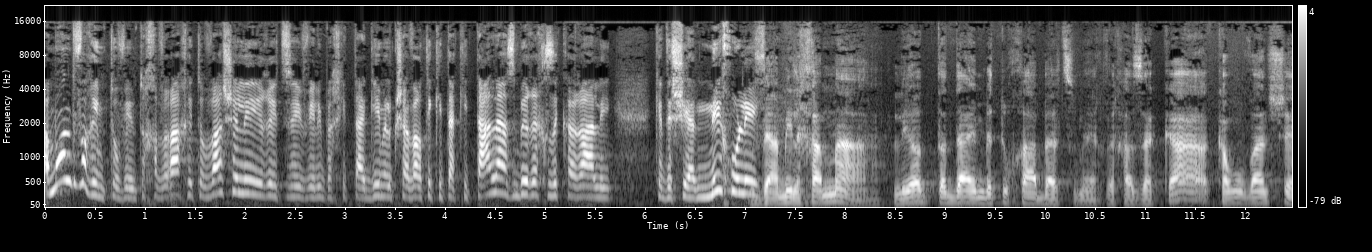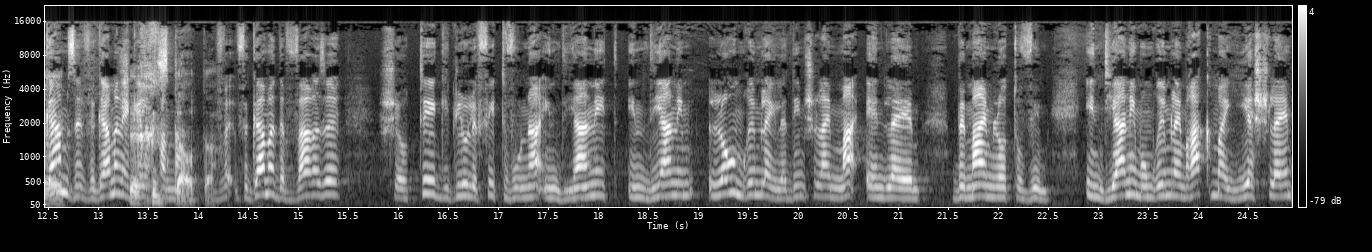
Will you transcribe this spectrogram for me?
המון דברים טובים. את החברה הכי טובה שלי, עירית, זה הביא לי בכיתה ג', כשעברתי כיתה-כיתה להסביר איך זה קרה לי, כדי שיניחו לי. והמלחמה, להיות עדיין בטוחה בעצמך וחזקה, כמובן ש... גם זה, וגם אני אגיד לך מה. אותך. וגם הדבר הזה... שאותי גידלו לפי תבונה אינדיאנית. אינדיאנים לא אומרים לילדים שלהם מה אין להם, במה הם לא טובים. אינדיאנים אומרים להם רק מה יש להם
